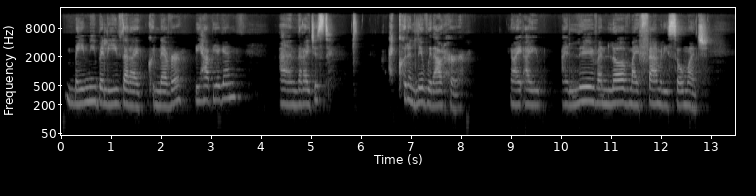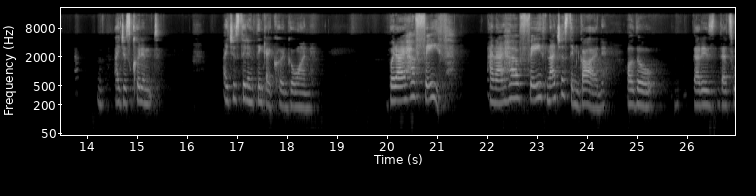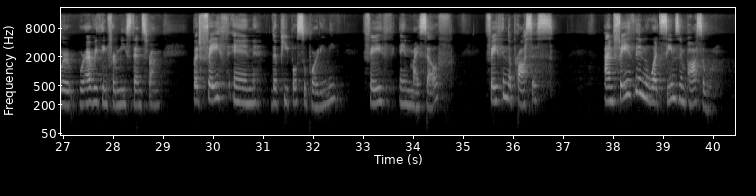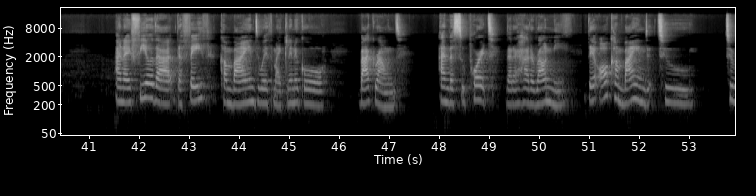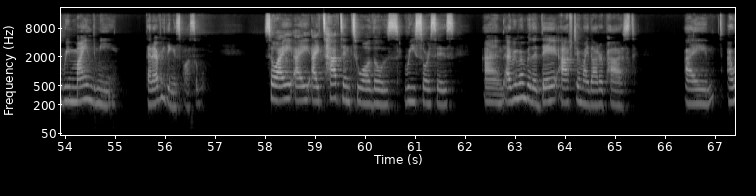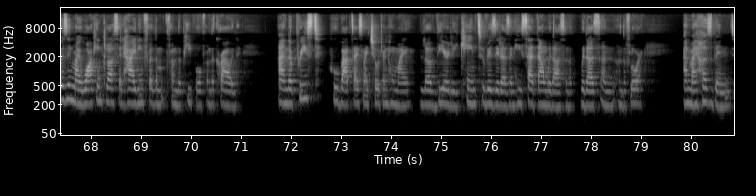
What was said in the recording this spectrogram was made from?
made me believe that I could never be happy again and that I just I couldn't live without her. You know, I I I live and love my family so much. I just couldn't I just didn't think I could go on. But I have faith. And I have faith not just in God, although that is that's where, where everything for me stems from, but faith in the people supporting me, faith in myself, faith in the process, and faith in what seems impossible. And I feel that the faith combined with my clinical background and the support that I had around me, they all combined to, to remind me that everything is possible. So I, I, I tapped into all those resources. And I remember the day after my daughter passed, I, I was in my walk-in closet hiding from the, from the people, from the crowd. And the priest who baptized my children, whom I love dearly, came to visit us, and he sat down with us on the, with us on, on the floor. And my husband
